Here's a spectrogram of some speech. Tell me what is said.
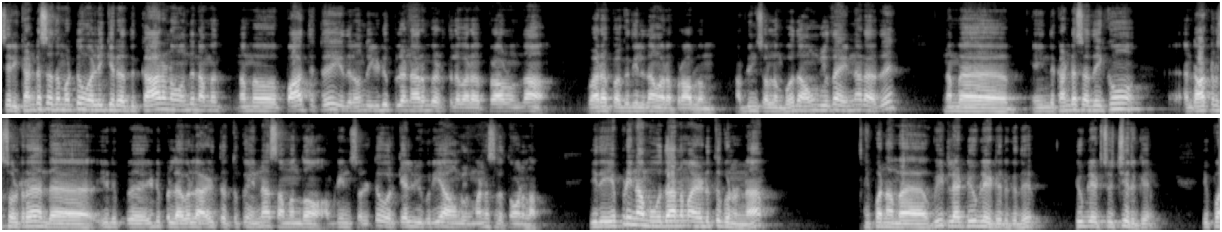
சரி கண்டசதை மட்டும் வலிக்கிறதுக்கு காரணம் வந்து நம்ம நம்ம பார்த்துட்டு இதில் வந்து இடுப்புல நரம்பு இடத்துல வர ப்ராப்ளம் தான் வர பகுதியில் தான் வர ப்ராப்ளம் அப்படின்னு சொல்லும்போது அவங்களுக்கு தான் என்னடா அது நம்ம இந்த கண்டசதைக்கும் டாக்டர் சொல்ற அந்த இடுப்பு இடுப்பு லெவல் அழுத்தத்துக்கும் என்ன சம்மந்தம் அப்படின்னு சொல்லிட்டு ஒரு கேள்விக்குரிய அவங்களுக்கு மனசுல தோணலாம். இது எப்படி நம்ம உதாரணமா எடுத்துக்கணும்னா இப்போ நம்ம வீட்டில் டியூப்லைட் இருக்குது. டியூப்லைட் சுவிட்ச் இருக்கு. இப்போ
